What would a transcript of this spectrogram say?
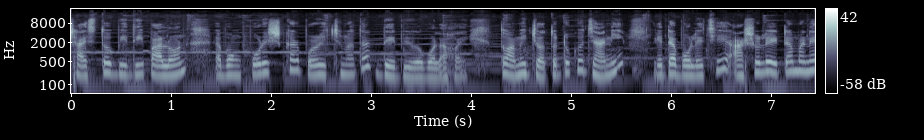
স্বাস্থ্যবিধি পালন এবং পরিষ্কার পরিচ্ছন্নতার দেবীও বলা হয়। তো আমি যতটুকু জানি, এটা বলেছি। আসলে এটা মানে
